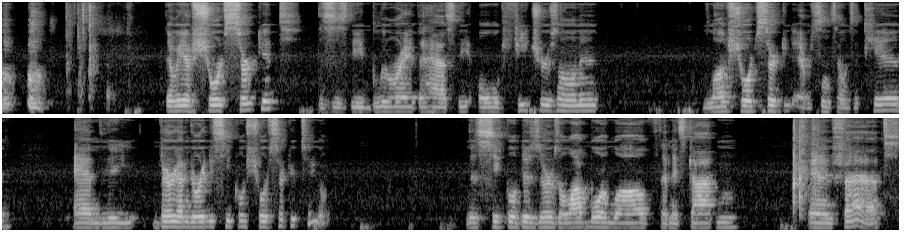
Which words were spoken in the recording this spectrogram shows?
then we have Short Circuit. This is the Blu-ray that has the old features on it. Love Short Circuit ever since I was a kid. And the very underrated sequel, Short Circuit 2. This sequel deserves a lot more love than it's gotten. And in fact,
